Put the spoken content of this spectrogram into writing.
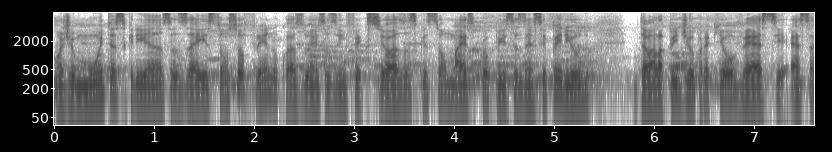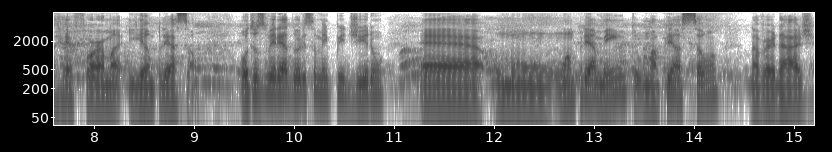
onde muitas crianças aí estão sofrendo com as doenças infecciosas que são mais propícias nesse período. Então ela pediu para que houvesse essa reforma e ampliação. Outros vereadores também pediram é, um, um ampliamento, uma ampliação na verdade,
